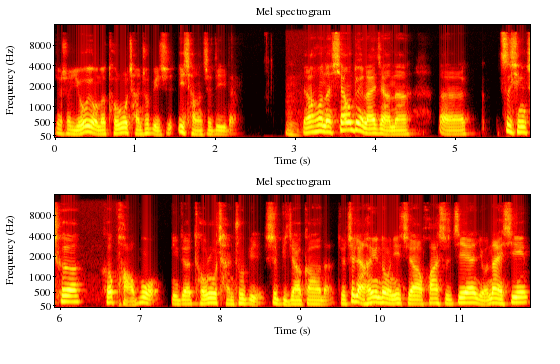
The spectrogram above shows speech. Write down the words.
就是游泳的投入产出比是异常之低的。嗯然后呢，相对来讲呢，呃，自行车和跑步，你的投入产出比是比较高的。就这两项运动，你只要花时间、有耐心，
